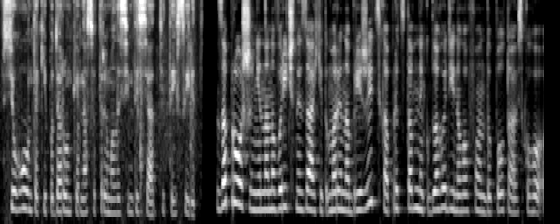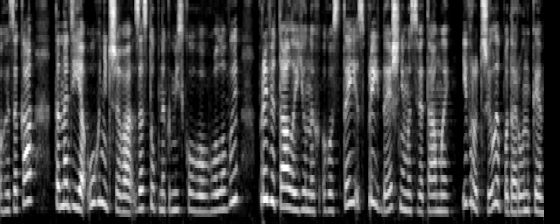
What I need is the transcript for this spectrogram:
Всього такі подарунки в нас отримали 70 дітей-сиріт. Запрошені на новорічний захід Марина Бріжицька, представник благодійного фонду Полтавського ГЗК та Надія Угнічева, заступник міського голови, привітали юних гостей з прийдешніми святами і вручили подарунки.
